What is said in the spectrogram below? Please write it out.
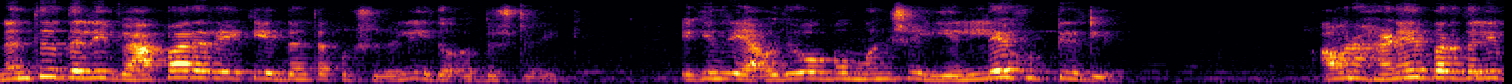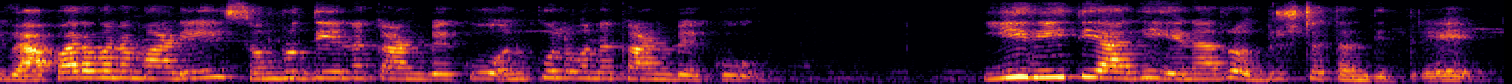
ನಂತರದಲ್ಲಿ ವ್ಯಾಪಾರ ರೇಖೆ ಇದ್ದಂತ ಪಕ್ಷದಲ್ಲಿ ಇದು ಅದೃಷ್ಟ ರೇಖೆ. ಏಕೆಂದ್ರೆ ಯಾವುದೇ ಒಬ್ಬ ಮನುಷ್ಯ ಎಲ್ಲೇ ಹುಟ್ಟಿರ್ಲಿ, ಅವನ ಹಣೆ ಬರದಲ್ಲಿ ವ್ಯಾಪಾರವನ್ನ ಮಾಡಿ ಸಮೃದ್ಧಿಯನ್ನ ಕಾಣಬೇಕು, ಅನುಕೂಲವನ್ನ ಕಾಣಬೇಕು, ಈ ರೀತಿಯಾಗಿ ಏನಾದರೂ ಅದೃಷ್ಟ ತಂದಿದ್ರೆ,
